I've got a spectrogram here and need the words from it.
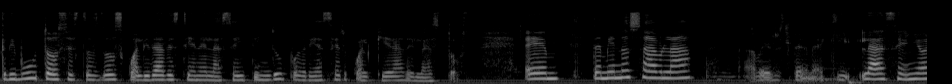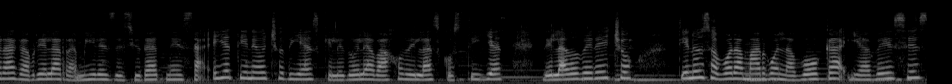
tributos, estas dos cualidades tiene el aceite hindú, podría ser cualquiera de las dos. Em, también nos habla, a ver, espérenme aquí, la señora Gabriela Ramírez de Ciudad Neza. Ella tiene ocho días que le duele abajo de las costillas del lado derecho. Tiene un sabor amargo en la boca y a veces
